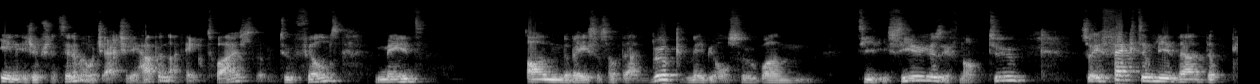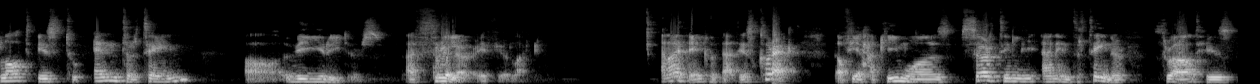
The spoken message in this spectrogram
in Egyptian cinema, which actually happened, I think, twice. There were two films made on the basis of that book, maybe also one TV series, if not two. So effectively, that the plot is to entertain uh, the readers, a thriller, if you like. And I think that that is correct. Tawfiq Hakim was certainly an entertainer throughout his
